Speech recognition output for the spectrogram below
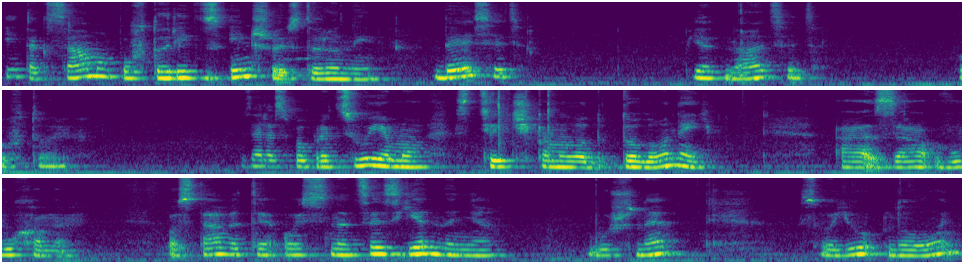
І так само повторіть з іншої сторони 10, 15 повторів. Зараз попрацюємо стільчиками долоней за вухами. Поставити ось на це з'єднання вушне свою долонь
